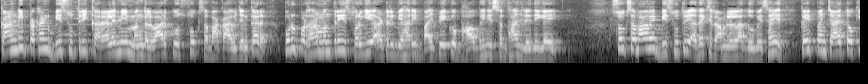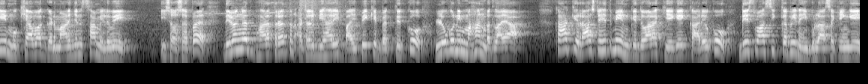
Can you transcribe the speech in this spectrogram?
कांडी प्रखंड बीस सूत्री कार्यालय में मंगलवार को शोक सभा का आयोजन कर पूर्व प्रधानमंत्री स्वर्गीय अटल बिहारी वाजपेयी को भावभीनी श्रद्धांजलि दी गई। शोक सभा में बीस सूत्री अध्यक्ष रामलला दुबे सहित कई पंचायतों के मुखिया व गणमान्यजन शामिल हुए। इस अवसर पर दिवंगत भारत रत्न अटल बिहारी वाजपेयी के व्यक्तित्व को लोगों ने महान बतलाया। कहा कि राष्ट्र हित में उनके द्वारा किए गए कार्यों को देशवासी कभी नहीं भुला सकेंगे।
